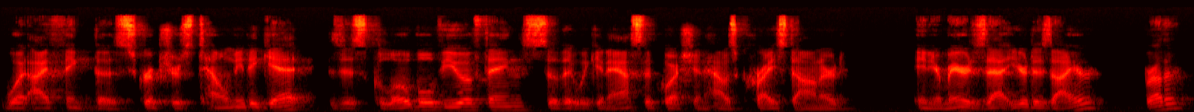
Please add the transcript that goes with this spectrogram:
what I think the scriptures tell me to get is this global view of things so that we can ask the question, how is Christ honored in your marriage? Is that your desire, brother?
